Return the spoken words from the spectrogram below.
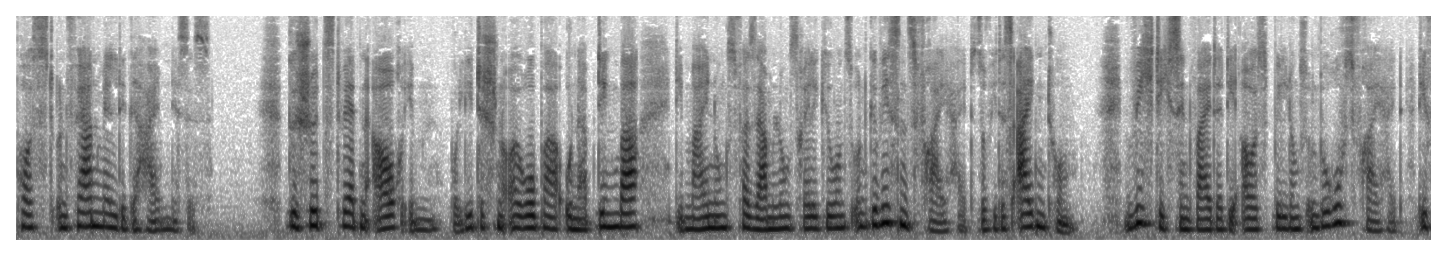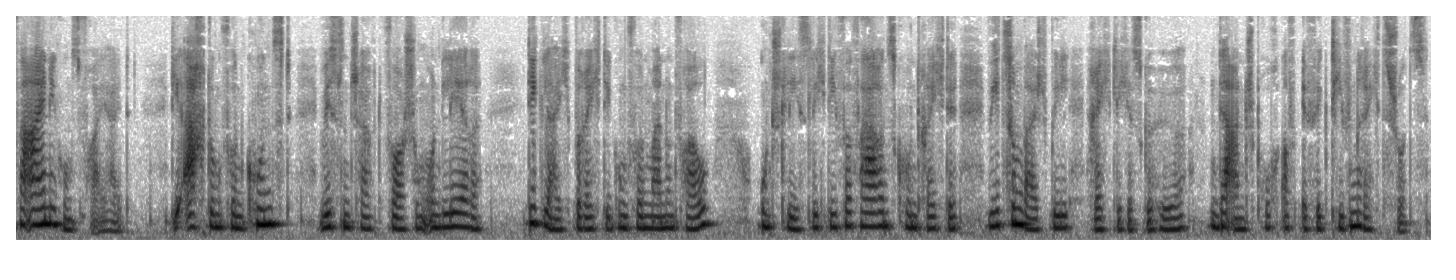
Post- und Fernmeldegeheimnisses. Geschützt werden auch im politischen Europa unabdingbar die Meinungs-, Versammlungs-, Religions- und Gewissensfreiheit sowie das Eigentum. Wichtig sind weiter die Ausbildungs- und Berufsfreiheit, die Vereinigungsfreiheit, die Achtung von Kunst, Wissenschaft, Forschung und Lehre, die Gleichberechtigung von Mann und Frau und schließlich die Verfahrensgrundrechte, wie zum Beispiel rechtliches Gehör und der Anspruch auf effektiven Rechtsschutz.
